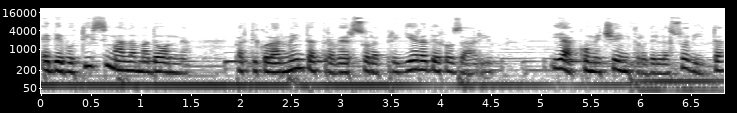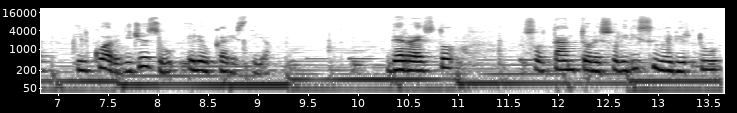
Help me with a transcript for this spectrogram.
È devotissima alla Madonna, particolarmente attraverso la preghiera del Rosario, e ha come centro della sua vita il cuore di Gesù e l'Eucaristia. Del resto, soltanto le solidissime virtù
